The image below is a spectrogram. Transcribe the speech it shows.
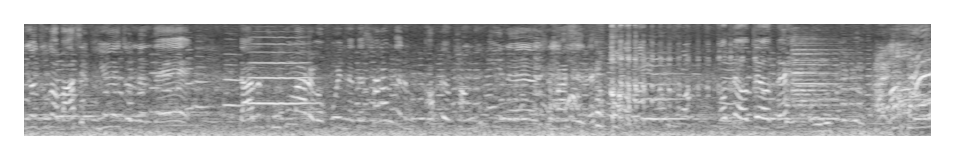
이거 누가 맛을 비유해줬는데 나는 고구마를 먹고 있는데 사람들은 앞에서 방귀 끼는 그 맛이래. 어때 어때 어때?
